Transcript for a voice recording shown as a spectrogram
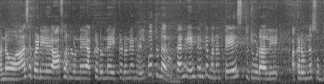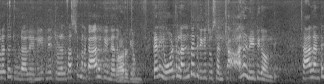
మనం ఆశపడి ఆఫర్లు ఉన్నాయి అక్కడ ఉన్నాయి ఇక్కడ ఉన్నాయి అని వెళ్ళిపోతున్నారు. కానీ ఏంటంటే మనం టేస్ట్ చూడాలి అక్కడ ఉన్న శుభ్రత చూడాలి నీట్నెస్ చూడాలి. ఫస్ట్ మనకు ఆరోగ్యం కదా ముఖ్యం. కానీ ఈ హోటల్ అంతా తిరిగి చూసాను చాలా నీట్గా ఉంది. చాలా అంటే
